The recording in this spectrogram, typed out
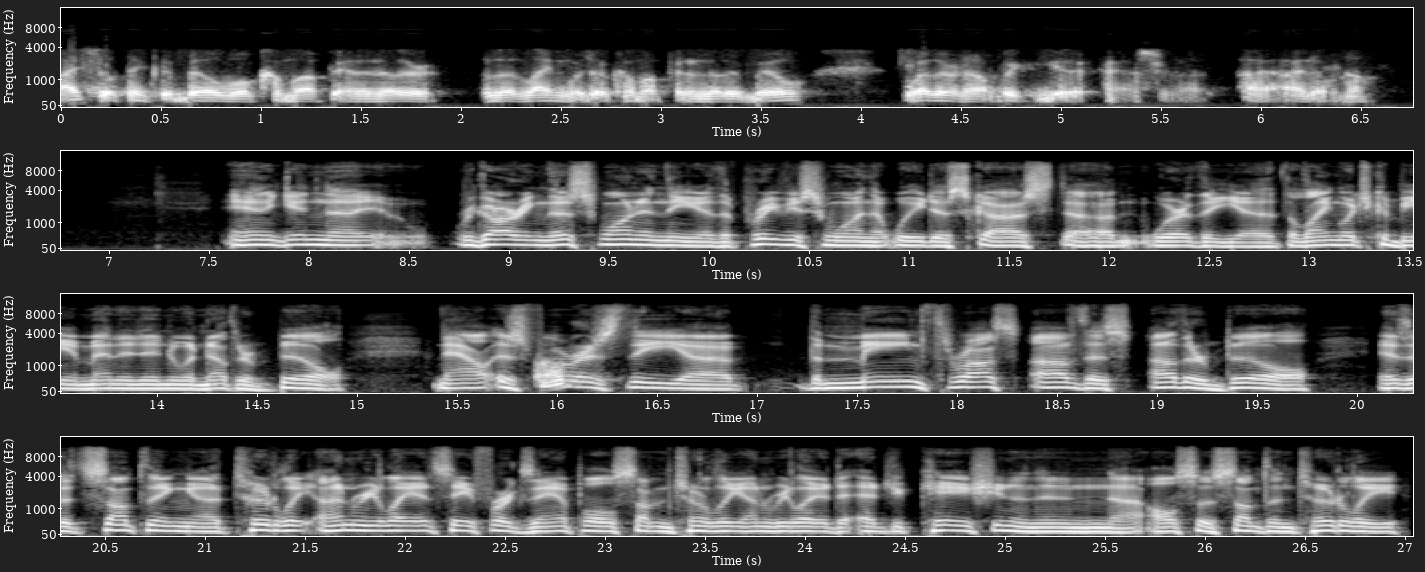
I still think the bill will come up in another. The language will come up in another bill. Whether or not we can get it passed or not, I, I don't know. And again, uh, regarding this one and the uh, the previous one that we discussed, uh, where the uh, the language could be amended into another bill. Now, as far as the uh, the main thrust of this other bill, is it something uh, totally unrelated? Say, for example, something totally unrelated to education, and then uh, also something totally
